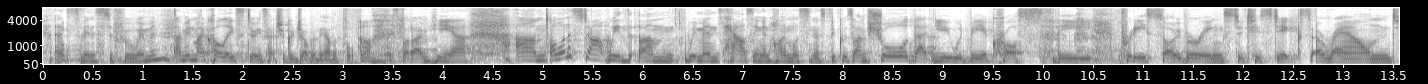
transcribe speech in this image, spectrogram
as Minister for Women. I mean, my colleagues are doing such a good job in the other portfolios, but I'm here. Um, I want to start with um, women's housing and homelessness because I'm sure that you would be across the pretty sobering statistics around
